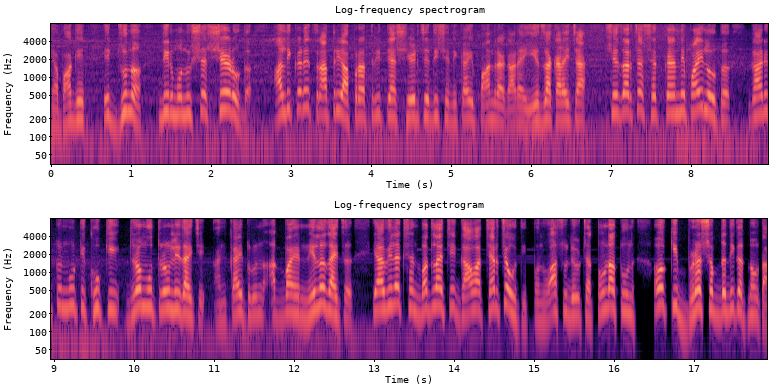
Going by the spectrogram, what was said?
त्या बागेत एक जुनं निर्मनुष्य शेड होतं. अलीकडेच रात्री अपरात्री त्या शेडच्या दिशेने काही पांढऱ्या गाड्या ये जा करायच्या. शेजारच्या शेतकऱ्यांनी पाहिलं होतं गाडीतून मोठी खोकी ड्रम उतरवली जायची आणि काही तरुण आतबाहेर नेलं जायचं. या विलक्षण बदलाची गावात चर्चा होती पण वासुदेवच्या तोंडातून अ की ब्र शब्द निघत नव्हता.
